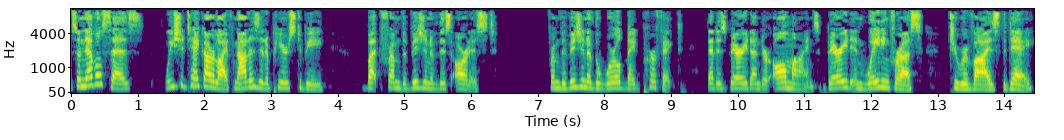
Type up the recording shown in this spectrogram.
so Neville says we should take our life not as it appears to be, but from the vision of this artist, from the vision of the world made perfect that is buried under all minds, buried and waiting for us to revise the day.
